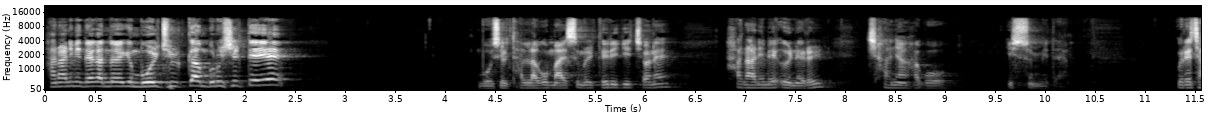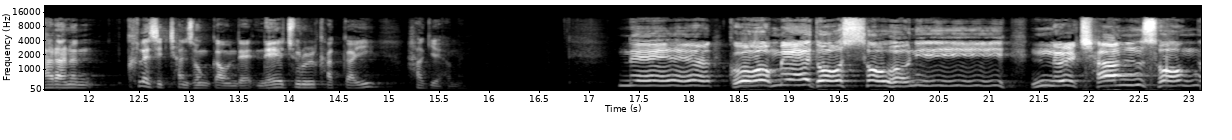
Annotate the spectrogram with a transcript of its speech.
하나님이 내가 너에게 뭘 줄까 물으실 때에 무엇을 달라고 말씀을 드리기 전에 하나님의 은혜를 찬양하고 있습니다. 우리 잘 아는 클래식 찬송 가운데 내 주를 가까이 하게 하면 내 꿈에도 소원이 늘 찬송하면서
